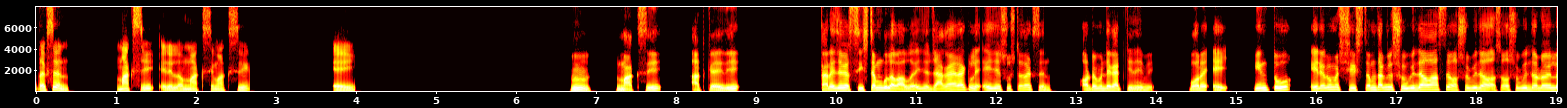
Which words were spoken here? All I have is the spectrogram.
দেখছেন? মাক্সি, এটা হলো মাক্সি মাক্সি। এই। হুম, মাক্সি, আটকাই দিই। তার এই জায়গায় সিস্টেমগুলো ভালো। এই যে জায়গায় রাখলে এই যে সুস্থ রাখছেন অটোমেটিক আটকে দেবে। পরে এই। কিন্তু এরকমের সিস্টেম থাকলে সুবিধাও আছে, অসুবিধাও আছে। অসুবিধা রইল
